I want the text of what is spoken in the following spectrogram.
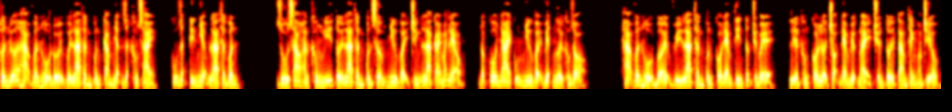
Hơn nữa hạ vân hổ đối với la thần quân cảm nhận rất không sai, cũng rất tín nhiệm la thần quân. Dù sao hắn không nghĩ tới la thần quân sớm như vậy chính là cái mách lẻo, độc cô nhai cũng như vậy biết người không rõ. Hạ vân hổ bởi vì la thần quân có đem tin tức truyền về, liền không có lựa chọn đem việc này chuyển tới tam thánh hoàng triều.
